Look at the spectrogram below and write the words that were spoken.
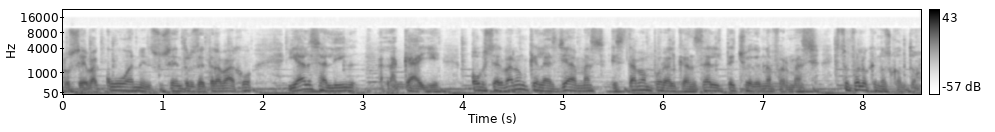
los evacúan en sus centros de trabajo y al salir a la calle observaron que las llamas estaban por alcanzar el techo de una farmacia. Esto fue lo que nos contó.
